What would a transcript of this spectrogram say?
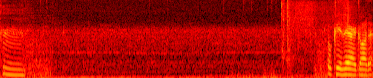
Hmm. Okay, there, I got it.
